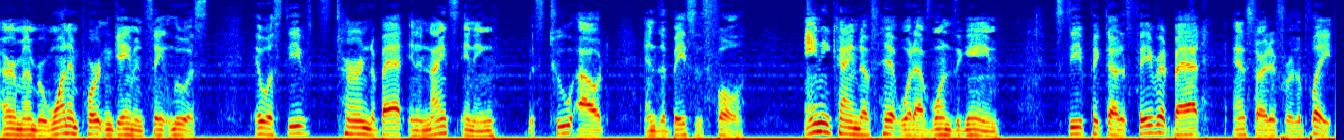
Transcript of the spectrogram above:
I remember one important game in St. Louis. It was Steve's turn to bat in the ninth inning, with two out and the bases full. Any kind of hit would have won the game. Steve picked out his favorite bat and started for the plate.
